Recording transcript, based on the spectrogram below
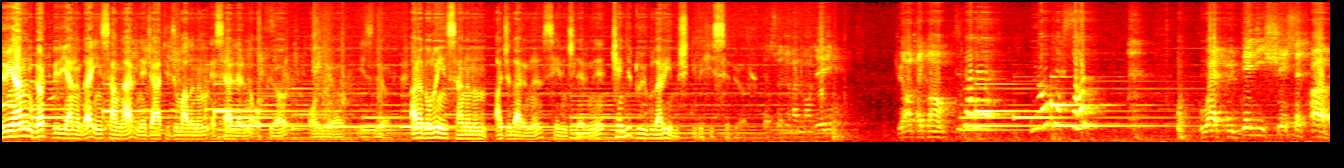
Dünyanın dört bir yanında insanlar Necati Cumalı'nın eserlerini okuyor, oynuyor, izliyor. Anadolu insanının acılarını, sevinçlerini kendi duygularıymış gibi hissediyor. Tu rentré quand Tout à l'heure. Non, personne. Où as-tu déniché cette robe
